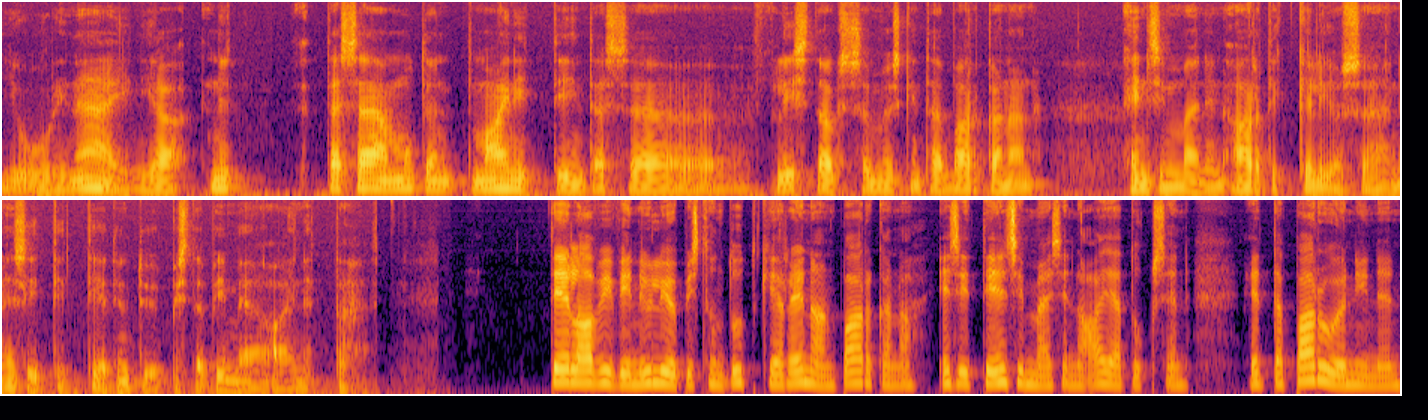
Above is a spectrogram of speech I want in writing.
Juuri näin. Ja nyt tässä muuten mainittiin tässä listauksessa myöskin tämä Barkanan ensimmäinen artikkeli, jossa hän esitti tietyn tyyppistä pimeää ainetta. Tel Avivin yliopiston tutkija Renan Parkana esitti ensimmäisenä ajatuksen, että paruöninen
